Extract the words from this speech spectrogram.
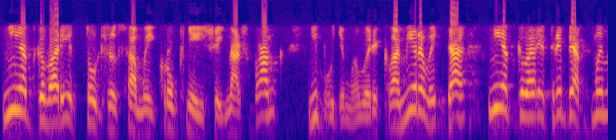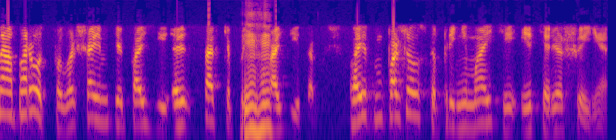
Нет, говорит тот же самый крупнейший наш банк, не будем его рекламировать, да. Нет, говорит, ребят, мы наоборот повышаем депози- э, ставки по депозитам. Поэтому, пожалуйста, принимайте эти решения.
